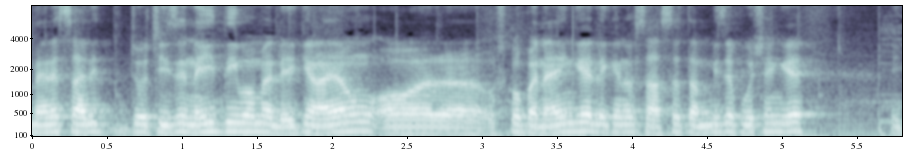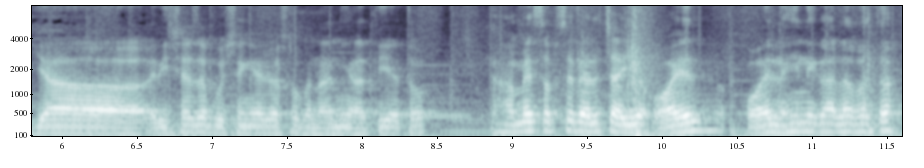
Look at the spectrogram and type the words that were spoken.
मैंने सारी जो चीज़ें नहीं थी वो मैं लेके आया हूँ और उसको बनाएँगे, लेकिन उस साथ साथ अम्मी से पूछेंगे या रिशा से पूछेंगे, अगर उसको बनानी आती है तो। हमें सबसे पहले चाहिए ऑयल ऑयल नहीं निकाला हुआ था।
